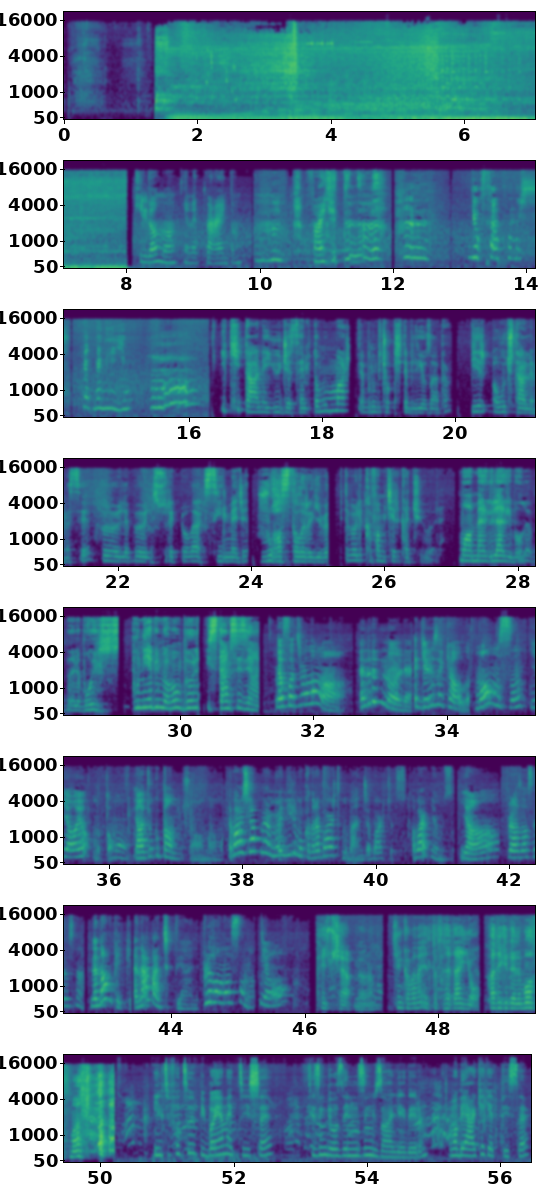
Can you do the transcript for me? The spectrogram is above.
Kilo mu? Evet verdim. Fark ettin değil mi? Yok sen konuş. Yok ben iyiyim. İki tane yüce semptomum var. Bunu birçok kişi de biliyor zaten. Bir avuç terlemesi. Böyle böyle sürekli olarak silmece. Ruh hastaları gibi. Bir de böyle kafam içeri kaçıyor böyle. Muammer Güler gibi oluyor. Böyle boyunsuz. Bu niye bilmiyorum ama böyle istemsiz yani. Ya saçmalama. E ne dedin öyle? E geri zekalı. Mal mısın? Ya yapma tamam. Ya çok utandım şu anda ama. Ya ben şey yapmıyorum böyle değilim o kadar abartma bence. Abartıyorsun. Abartmıyor musun? Ya biraz daha sevsene. Neden peki? E nereden çıktı yani? Biraz anlatsana. Ya. Hiçbir şey yapmıyorum. Çünkü bana iltifat eden yok. Hadi gidelim Osman. İltifatı bir bayan ettiyse sizin gözlerinizin güzelliği derim. Ama bir erkek ettiyse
